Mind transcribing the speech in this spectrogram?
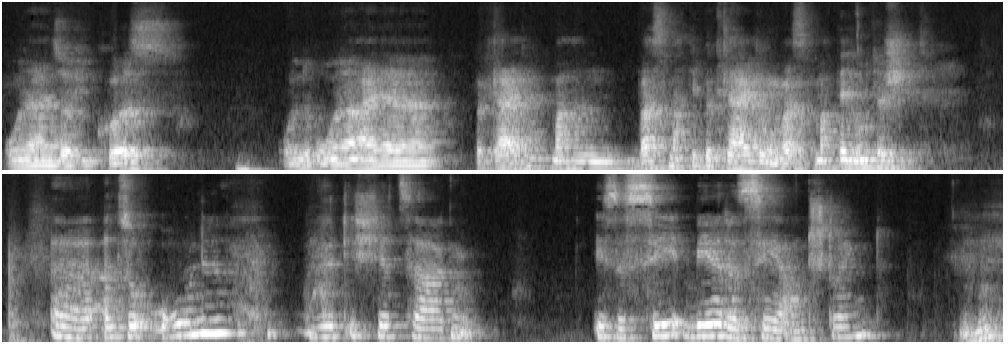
ohne einen solchen Kurs und ohne eine Begleitung machen? Was macht die Begleitung? Was macht den Unterschied? Äh, also ohne, würde ich jetzt sagen, ist es sehr, wäre es sehr anstrengend. Mhm.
